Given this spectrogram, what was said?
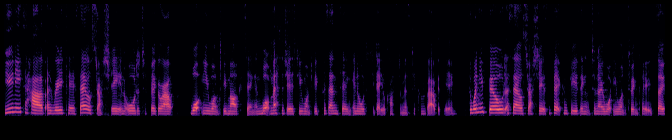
you need to have a really clear sales strategy in order to figure out what you want to be marketing and what messages you want to be presenting in order to get your customers to convert with you. So when you build a sales strategy, it's a bit confusing to know what you want to include. So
